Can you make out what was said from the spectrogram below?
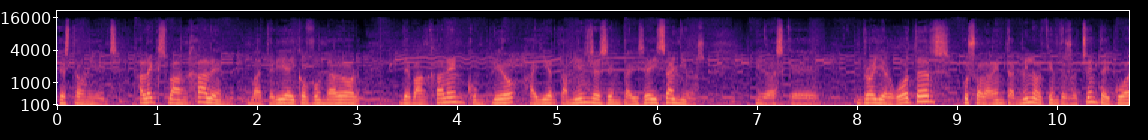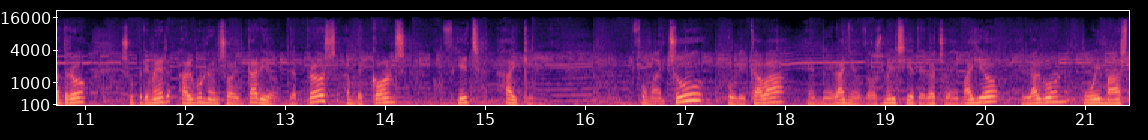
estadounidense. Alex Van Halen, batería y cofundador de Van Halen, cumplió ayer también 66 años, mientras que Roger Waters puso a la venta en 1984 su primer álbum en solitario, The Pros and the Cons of Hitchhiking. Fu Manchu publicaba en el año 2007, el 8 de mayo, el álbum We Must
